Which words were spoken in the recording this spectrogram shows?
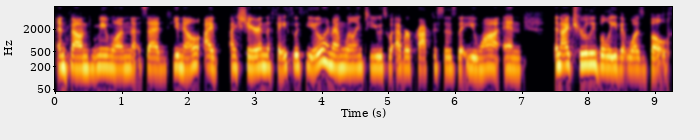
and found me one that said you know I I share in the faith with you and I'm willing to use whatever practices that you want. And and I truly believe it was both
